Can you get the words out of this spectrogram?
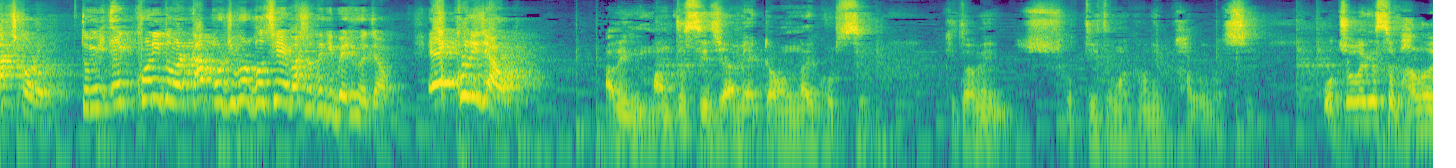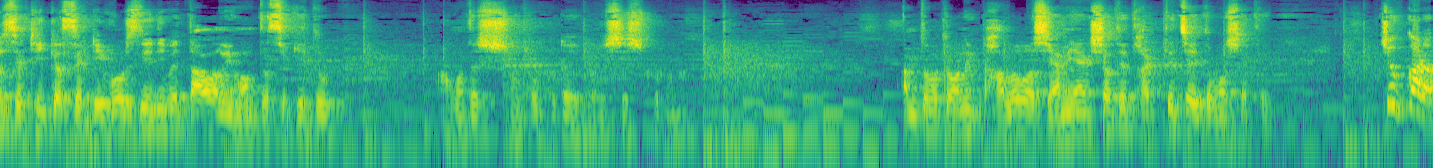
কাজ করো। তুমি এক্ষুনি তোমার কাপড় চোপড় গোছিয়ে এই বাসা থেকে বের হয়ে যাও। এক্ষুনি যাও। আমি মানতেছি যে আমি একটা অন্যায় করছি কিন্তু আমি সত্যি তোমাকে অনেক ভালোবাসি। ও চলে গেছে ভালো হয়েছে ঠিক আছে ডিভোর্স দিয়ে দিবে তাও আমি মানতেছি কিন্তু আমাদের সম্পর্কটা এভাবে শেষ করো না। আমি তোমাকে অনেক ভালোবাসি আমি একসাথে থাকতে চাই তোমার সাথে। চুপ করো।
